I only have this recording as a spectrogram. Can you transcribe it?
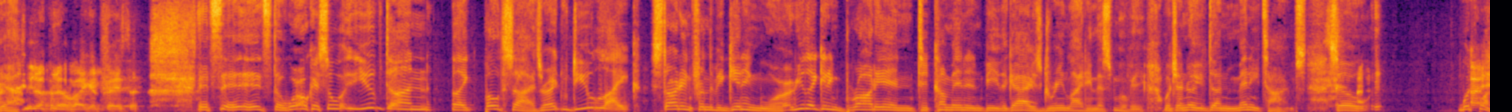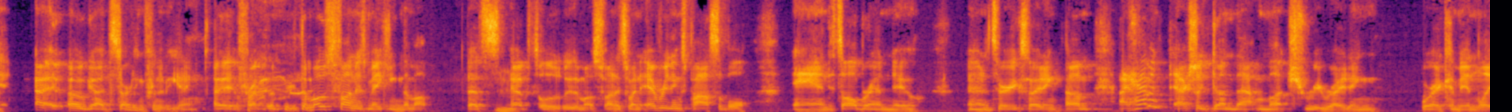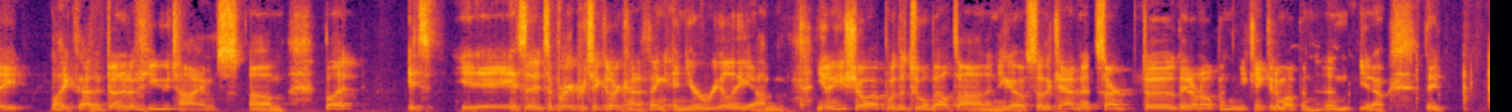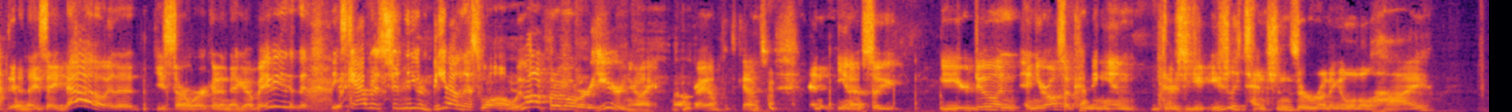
Yeah. You don't know if i could face it. It's it's the work okay so you've done like both sides right? Do you like starting from the beginning more or do you like getting brought in to come in and be the guy who's greenlighting this movie which i know you've done many times? So I, which one? I, oh God, starting from the beginning. I, from, the, the, most fun is making them up. That's mm-hmm. absolutely the most fun. It's when everything's possible and it's all brand new and it's very exciting. Um, I haven't actually done that much rewriting where I come in late like that. I've done it a few times, um, but it's it's it's a very particular kind of thing, and you're really um, you know you show up with a tool belt on and you go. So the cabinets aren't uh, they don't open. You can't get them open, and you know they and they say no. And you start working and they go maybe these cabinets shouldn't even be on this wall. We want to put them over here. And you're like okay i'll put the cabinets and you know so you, you're doing and you're also coming in there's usually tensions are running a little high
